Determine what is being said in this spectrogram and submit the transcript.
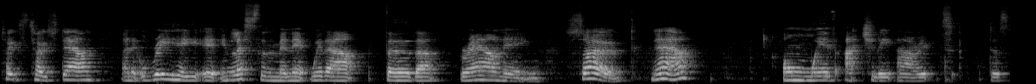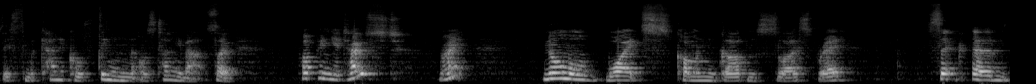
takes the toast down and it will reheat it in less than a minute without further browning. So now on with actually our it does this mechanical thing that I was telling you about. So pop in your toast, right? Normal whites, common garden slice bread. Sec, um,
